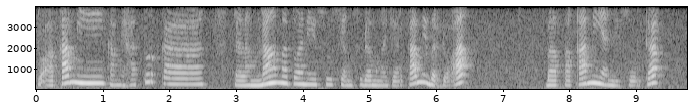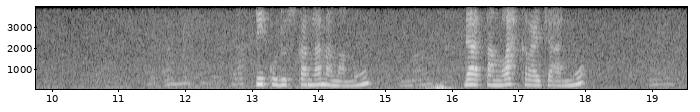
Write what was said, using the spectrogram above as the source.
Doa kami, kami haturkan dalam nama Tuhan Yesus yang sudah mengajar kami berdoa. Bapa kami yang di surga, dikuduskanlah namamu, datanglah kerajaanmu,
